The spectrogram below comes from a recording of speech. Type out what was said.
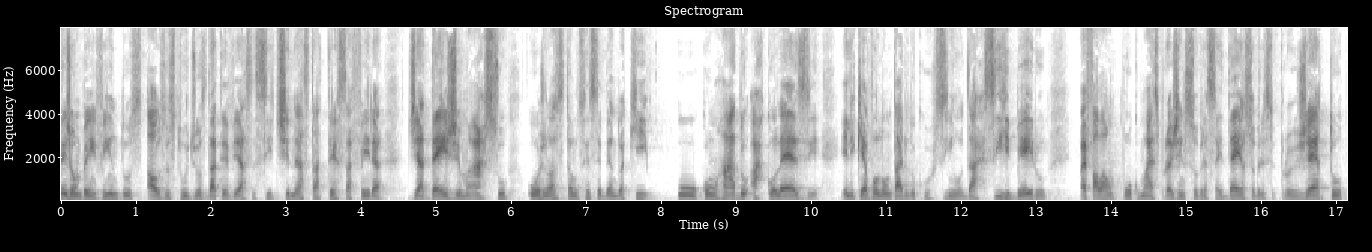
sejam bem-vindos aos estúdios da TV City nesta terça-feira, dia 10 de março. Hoje nós estamos recebendo aqui o Conrado Arcolese, ele que é voluntário do cursinho Darcy Ribeiro, vai falar um pouco mais para a gente sobre essa ideia, sobre esse projeto.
